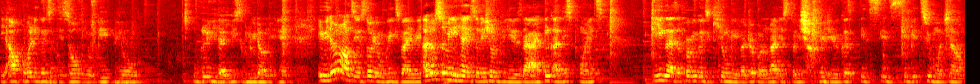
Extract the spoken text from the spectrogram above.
the alcohol is going to dissolve your baby your glue that you used to glue down your hair. If you don't know how to install your wigs, by the way, I've done so many hair installation videos that I think at this point, you guys are probably going to kill me if I drop another installation video because it's it's a bit too much now.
